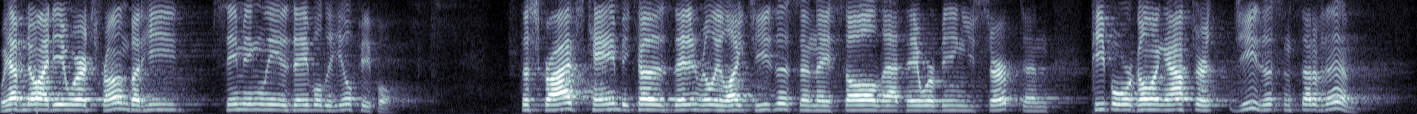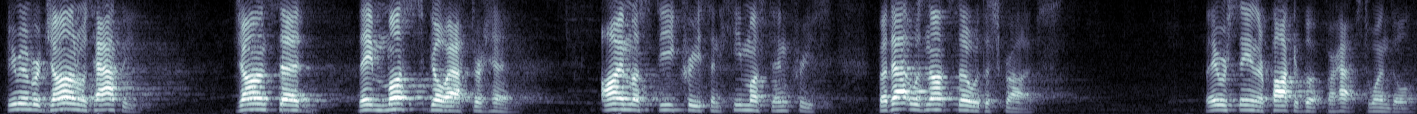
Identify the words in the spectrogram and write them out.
We have no idea where it's from, but he seemingly is able to heal people. The scribes came because they didn't really like Jesus and they saw that they were being usurped and people were going after Jesus instead of them. You remember, John was happy. John said, They must go after him. I must decrease and he must increase. But that was not so with the scribes. They were seeing their pocketbook perhaps dwindle,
